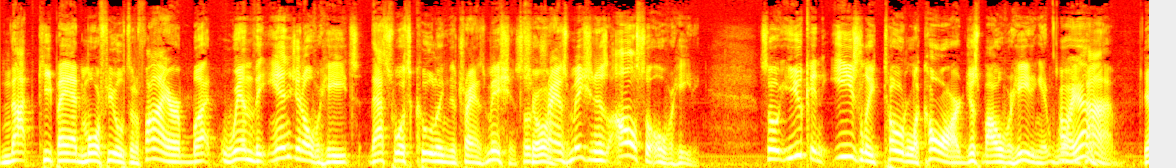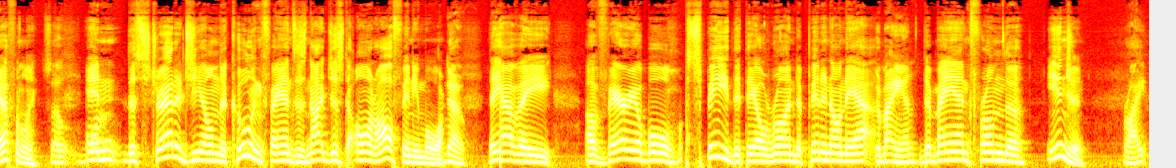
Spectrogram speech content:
not keep adding more fuel to the fire, but when the engine overheats, that's what's cooling the transmission. So the transmission is also overheating. So you can easily total a car just by overheating it oh, one oh yeah, time. definitely. So and the strategy on the cooling fans is not just on off anymore. No, they have a a variable speed that they'll run depending on the demand demand from the engine. Right.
